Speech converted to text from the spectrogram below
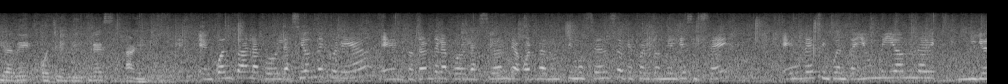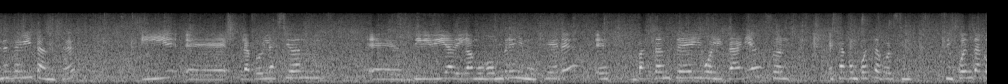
vida de 83 años. En cuanto a la población de Corea, el total de la población, de acuerdo al último censo, que fue el 2016, es de 51 millones de, habitantes y eh, la población eh, dividida, digamos, hombres y mujeres, es bastante igualitaria, son, está compuesta por 50,1%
